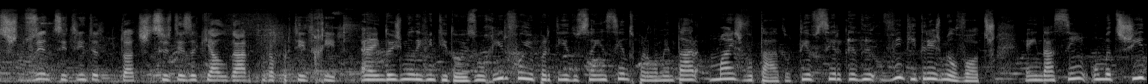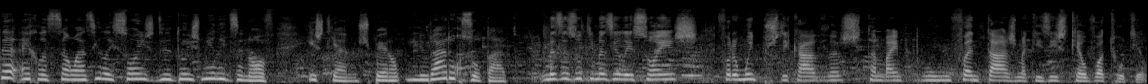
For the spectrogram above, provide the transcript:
nesses 230 deputados, de certeza que há lugar para o partido RIR. Em 2022, o RIR foi o partido sem assento parlamentar mais votado. Teve cerca de 23 mil votos. Ainda assim, uma descida em relação às eleições de 2019. Este ano esperam melhorar o resultado. Mas as últimas eleições foram muito prejudicadas também por um fantasma que existe, que é o voto útil.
